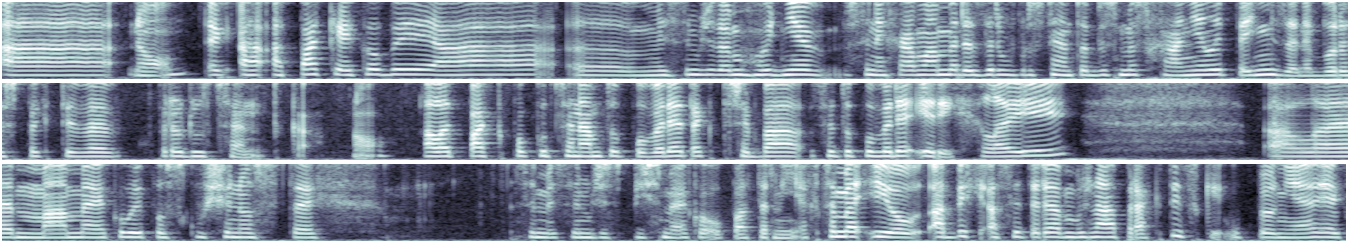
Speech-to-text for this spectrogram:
A no, a, a pak jakoby já uh, myslím, že tam hodně si necháváme rezervu prostě na to, aby jsme schánili peníze, nebo respektive producentka. No. Ale pak, pokud se nám to povede, tak třeba se to povede i rychleji, ale máme jakoby po zkušenostech si myslím, že spíš jsme jako opatrní. A chceme, jo, abych asi teda možná prakticky úplně, jak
